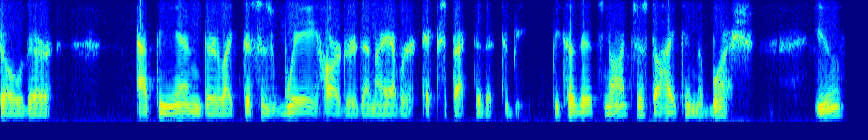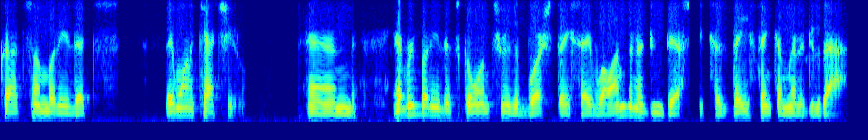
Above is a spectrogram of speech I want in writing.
show, they're at the end, they're like, this is way harder than I ever expected it to be because it's not just a hike in the bush. You've got somebody that's, they want to catch you. And everybody that's going through the bush, they say, well, I'm going to do this because they think I'm going to do that.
